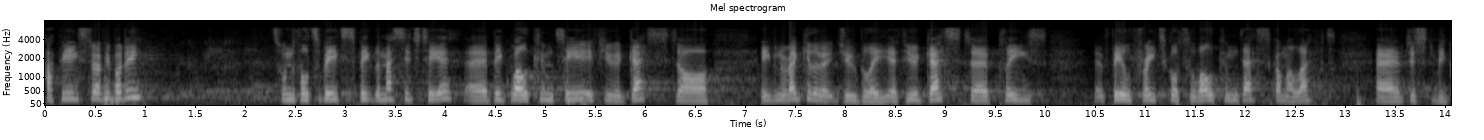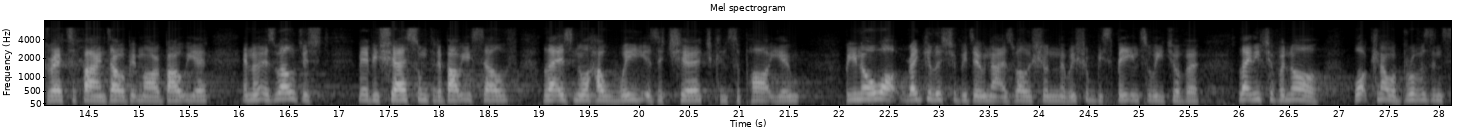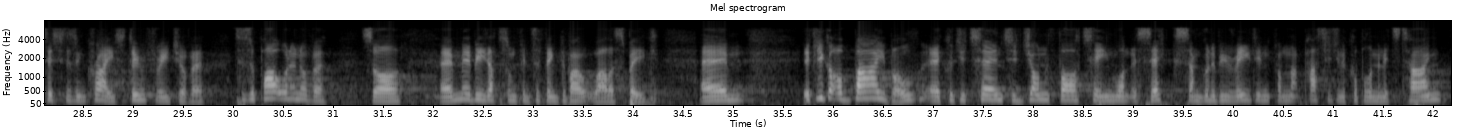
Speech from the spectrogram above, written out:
Happy Easter, everybody. It's wonderful to be to speak the message to you. Uh, big welcome to you if you're a guest or even a regular at Jubilee. If you're a guest, uh, please uh, feel free to go to the welcome desk on my left. Uh, just to be great to find out a bit more about you. And as well, just maybe share something about yourself. Let us know how we as a church can support you. But you know what? Regulars should be doing that as well, shouldn't they? We should be speaking to each other, letting each other know what can our brothers and sisters in Christ do for each other to support one another. So uh, maybe that's something to think about while I speak. Um, if you've got a Bible, uh, could you turn to John 14, 1 to 6? I'm going to be reading from that passage in a couple of minutes' time.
